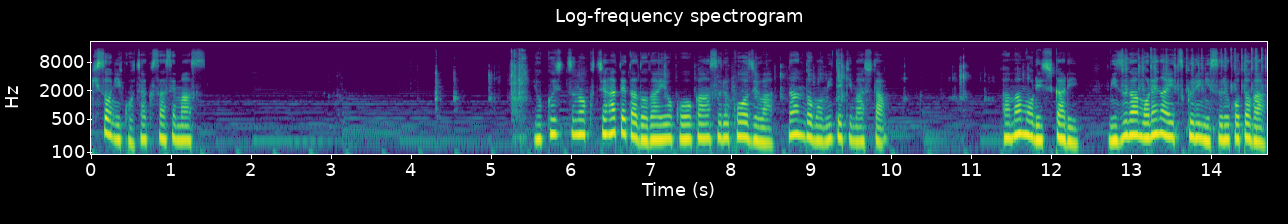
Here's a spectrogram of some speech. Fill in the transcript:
基礎に固着させます。浴室の朽ち果てた土台を交換する工事は何度も見てきました。雨漏りしかり、水が漏れない作りにすることが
